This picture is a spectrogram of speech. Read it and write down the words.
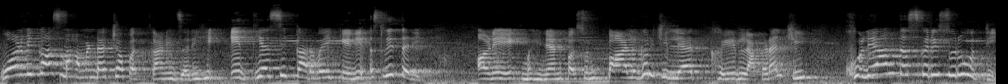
वन विकास महामंडळाच्या पथकाने जरी ही ऐतिहासिक कारवाई केली असली तरी अनेक महिन्यांपासून पालघर जिल्ह्यात खैर लाकडांची खुलेआम तस्करी सुरू होती.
